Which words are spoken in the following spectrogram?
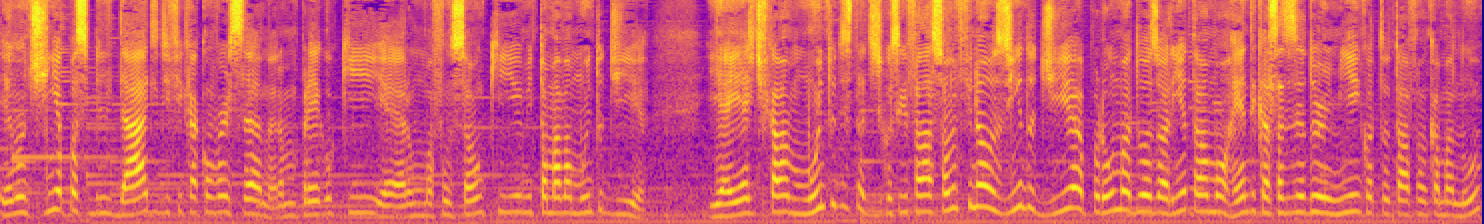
eu não tinha possibilidade de ficar conversando. Era um emprego que era uma função que me tomava muito dia. E aí a gente ficava muito distante, de conseguir falar só no finalzinho do dia, por uma, duas horinhas, eu tava morrendo e cansado, às vezes eu dormia enquanto eu tava falando com a Manu.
